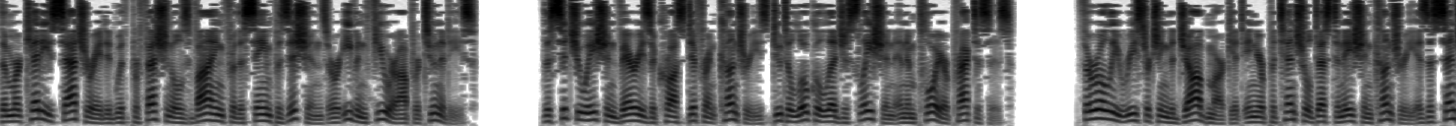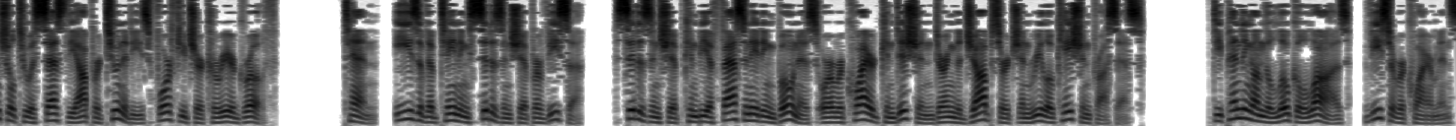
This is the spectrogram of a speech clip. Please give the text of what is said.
the market is saturated with professionals vying for the same positions or even fewer opportunities. The situation varies across different countries due to local legislation and employer practices. Thoroughly researching the job market in your potential destination country is essential to assess the opportunities for future career growth. 10. Ease of obtaining citizenship or visa. Citizenship can be a fascinating bonus or a required condition during the job search and relocation process. Depending on the local laws, visa requirements,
